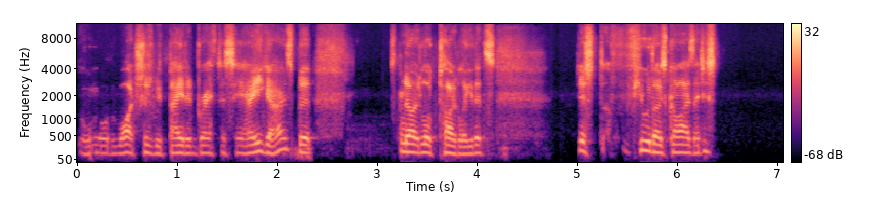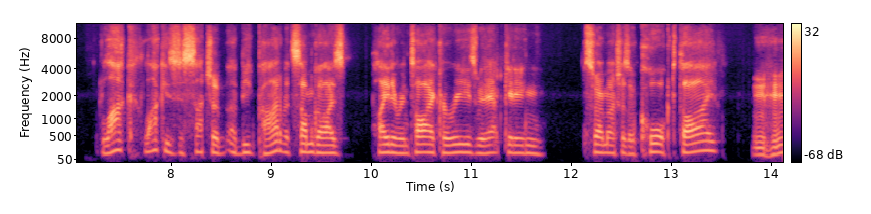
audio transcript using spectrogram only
we'll watch with bated breath to see how he goes. But no, look, totally. That's just a few of those guys. They just luck. Luck is just such a, a big part of it. Some guys play their entire careers without getting so much as a corked thigh, mm-hmm.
